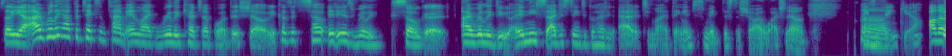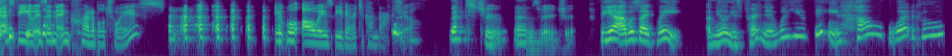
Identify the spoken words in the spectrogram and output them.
So yeah, I really have to take some time and like really catch up on this show because it's so it is really so good. I really do. It needs I just need to go ahead and add it to my thing and just make this the show I watch now. Please um, and thank you. Although SVU is an incredible choice, it will always be there to come back to. That's true. That is very true. But yeah, I was like, wait, Amelia's pregnant. What do you mean? How? What? Who?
